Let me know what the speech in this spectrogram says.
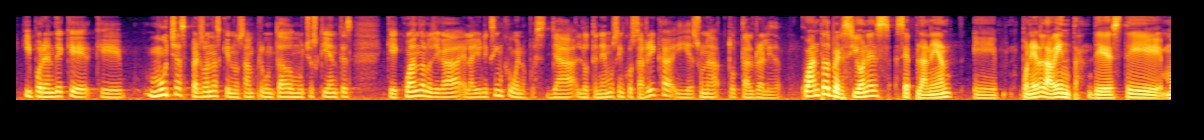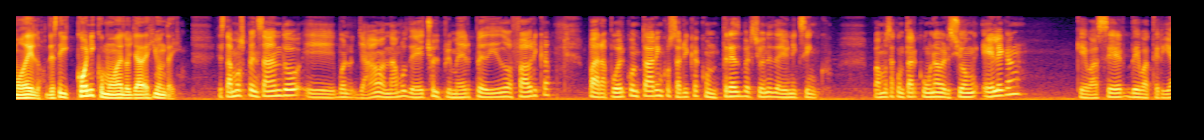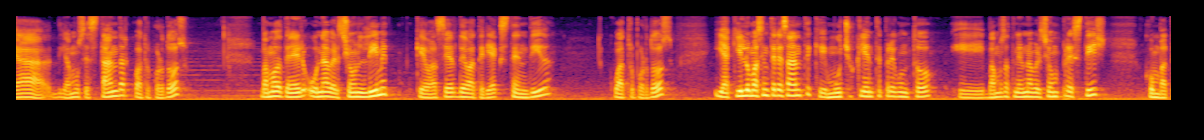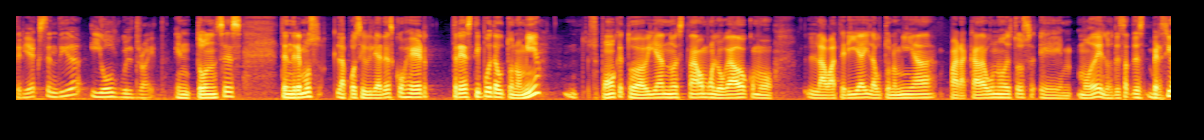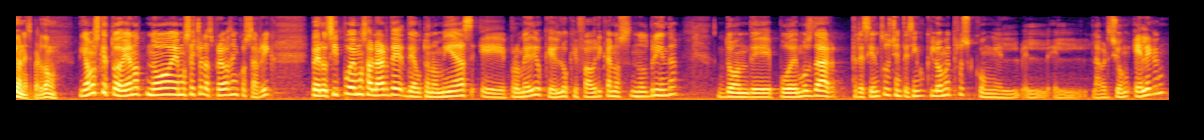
y por ende que, muchas personas que nos han preguntado, muchos clientes, que cuando nos llega el Ioniq 5, bueno, pues ya lo tenemos en Costa Rica y es una total realidad. ¿Cuántas versiones se planean eh, poner a la venta de este modelo, de este icónico modelo ya de Hyundai? Estamos pensando, bueno, ya mandamos de hecho el primer pedido a fábrica para poder contar en Costa Rica con tres versiones de Ioniq 5. Vamos a contar con una versión Elegant, que va a ser de batería, digamos, estándar 4x2. Vamos a tener una versión Limit, que va a ser de batería extendida 4x2. Y aquí lo más interesante que muchos clientes preguntó, eh, vamos a tener una versión Prestige con batería extendida y all wheel drive. Entonces tendremos la posibilidad de escoger tres tipos de autonomía supongo que todavía no está homologado como la batería y la autonomía para cada uno de estos eh, modelos, de estas versiones, perdón. Digamos que todavía no, hemos hecho las pruebas en Costa Rica, pero sí podemos hablar de, autonomías eh, promedio, que es lo que fábrica nos, brinda, donde podemos dar 385 kilómetros con la versión Elegant.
